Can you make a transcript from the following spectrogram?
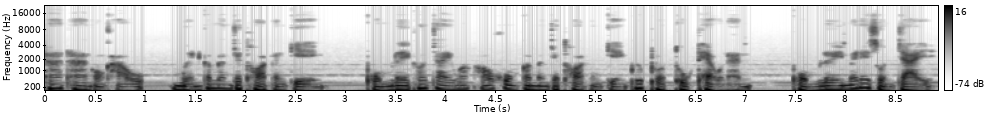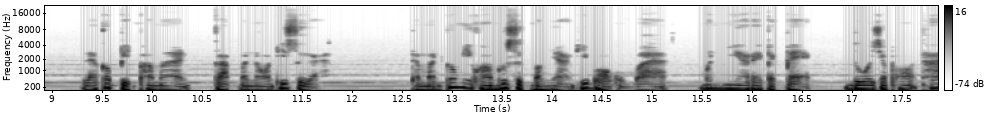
ท่าทางของเขา เหมือนกำลังจะถอดกางเกง ผมเลยเข้าใจว่าเขาคงกำลังจะถอดกางเกงเพื่อปลดทุกแถวนั้น ผมเลยไม่ได้สนใจ แล้วก็ปิดผ้าม่านกลับมานอนที่เสื่อ แต่มันก็มีความรู้สึกบางอย่างที่บอกผมว่า มันมีอะไรแปลกๆ โดยเฉพาะท่า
